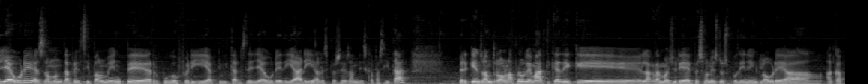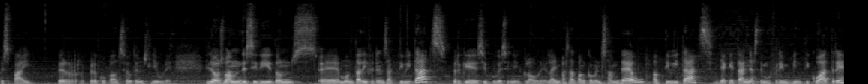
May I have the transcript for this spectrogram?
lleure es va muntar principalment per poder oferir activitats de lleure diari a les persones amb discapacitat, perquè ens vam trobar amb la problemàtica de que la gran majoria de persones no es podien incloure a, a cap espai per, per ocupar el seu temps lliure. Llavors vam decidir doncs, eh, muntar diferents activitats perquè s'hi poguessin incloure. L'any passat vam començar amb 10 activitats i aquest any estem oferint 24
